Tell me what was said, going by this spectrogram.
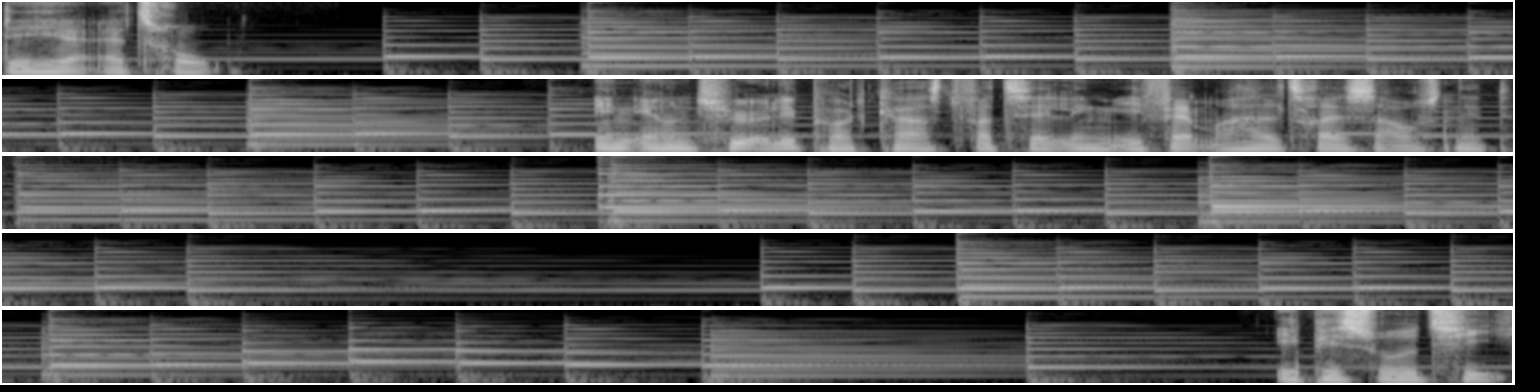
Det her er tro. En eventyrlig podcast fortælling i 55 afsnit. Episode 10.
